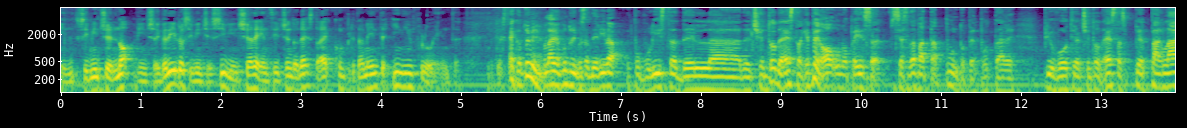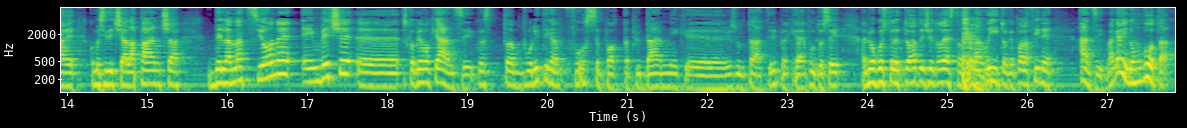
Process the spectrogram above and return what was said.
Il, si vince il no, vince Grillo, si vince il sì, vince Renzi. Il centrodestra è completamente ininfluente. In ecco, tu mi parlavi appunto di questa deriva populista del, del centrodestra, che però uno pensa sia stata fatta appunto per portare più voti al centrodestra, per parlare, come si dice, alla pancia della nazione, e invece eh, scopriamo che anzi questa politica forse porta più danni che risultati, perché appunto se abbiamo questo elettorato di centrodestra smarrito che poi alla fine, anzi, magari non vota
